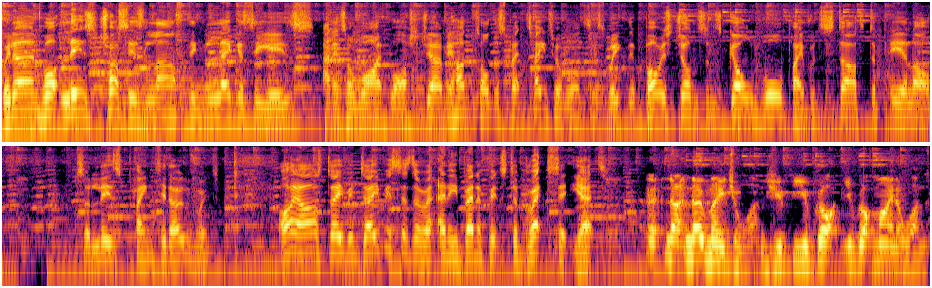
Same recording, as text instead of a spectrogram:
We learned what Liz Truss's lasting legacy is, and it's a whitewash. Jeremy Hunt told the Spectator Awards this week that Boris Johnson's gold wallpaper had started to peel off, so Liz painted over it. I asked David Davis, is there any benefits to Brexit yet? Uh, no, no major ones. You've, you've got you've got minor ones.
